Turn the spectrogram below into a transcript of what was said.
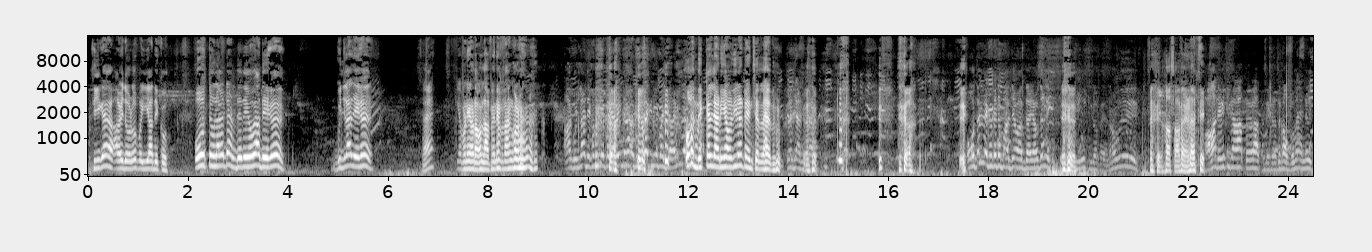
ਠੀਕ ਹੈ ਆਵੇ ਦੌੜੋ ਪਈ ਆ ਦੇਖੋ ਉਹ ਤੈਨੂੰ ਲੱਗਾ ਢਲਦੇ ਦੇ ਉਹ ਆ ਦੇਖ ਗੁੰਜਲਾ ਦੇਖ ਹੈ ਕਿ ਆਪਣੇ ਉਡਾਉਣ ਲੱਪੇ ਨੇ ਪਤੰਗ ਹੁਣ ਆ ਗੁੰਜਲਾ ਦੇਖੋ ਕਿੰਨੀ ਪਈ ਆ ਗੁੰਜਲਾ ਕਿੰਨੀ ਪਈ ਆ ਉਹ ਨਿਕਲ ਜਾਣੀਆਂ ਉਹਦੀ ਨਾ ਟੈਨਸ਼ਨ ਲੈ ਤੂੰ ਉਧਰ ਦੇਖੋ ਕਿਤੇ ਬਾਜਾ ਵੱਜਦਾ ਆ ਉਧਰ ਦੇਖ ਉਹ ਚੀਰਾ ਪਿਆ ਨਾ ਓਏ ਹਾਸਾ ਪੈਣਾ ਤੇ ਆ ਦੇਖ ਚੀਰਾ ਹੱਥ ਹੱਥ ਦੇਖ ਦਿਖਾਊਗਾ ਮੈਂ ਇਹਦੇ ਵਿੱਚ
